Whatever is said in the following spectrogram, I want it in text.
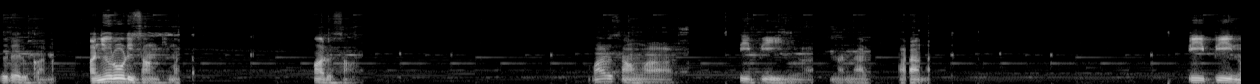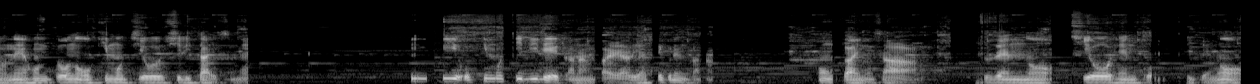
売れるかな？あ、ニョロリさん来ました。マルさん。マルさんは、PP にはな、な、ならない。PP のね、本当のお気持ちを知りたいですね。PP お気持ちリレーかなんかややってくれんかな？今回のさ、突然の仕様変更についての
